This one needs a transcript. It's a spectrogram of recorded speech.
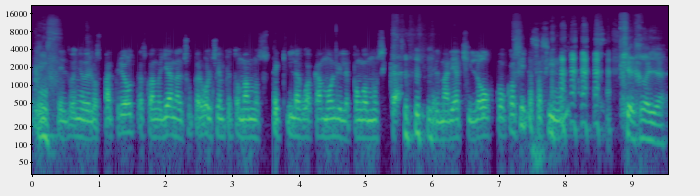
este, el dueño de los Patriotas, cuando llegan al Super Bowl siempre tomamos tequila, guacamole y le pongo música del mariachi loco, cositas así, ¿no? Qué joya.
